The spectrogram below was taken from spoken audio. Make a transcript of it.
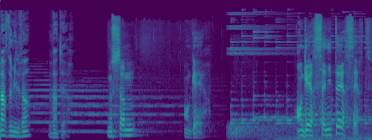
mars 2020, 20h. Nous sommes en guerre. En guerre sanitaire, certes.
